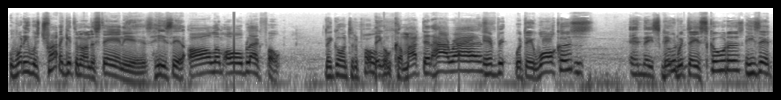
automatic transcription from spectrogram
What he was trying to get them to understand is, he said, all them old black folk, they go into the polls. they gonna come out that high rise Every- with their walkers. and they They, scooters. with their scooters, he said,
